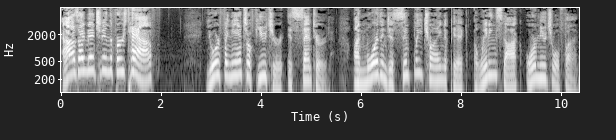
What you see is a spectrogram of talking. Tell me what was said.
as I mentioned in the first half, your financial future is centered on more than just simply trying to pick a winning stock or mutual fund.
